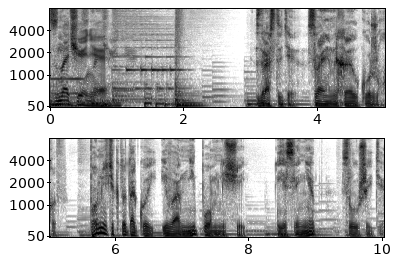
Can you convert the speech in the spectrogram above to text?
значение. Здравствуйте, с вами Михаил Кожухов. Помните, кто такой Иван Непомнящий? Если нет, слушайте.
